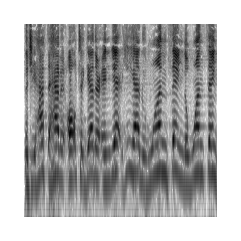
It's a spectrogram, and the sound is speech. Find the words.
that you have to have it all together. And yet he had one thing, the one thing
